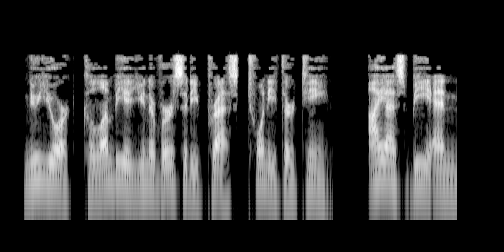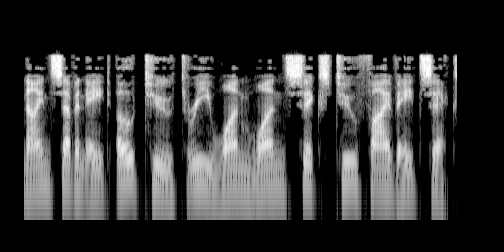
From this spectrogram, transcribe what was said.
New York, Columbia University Press, 2013. ISBN 978-0231162586.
